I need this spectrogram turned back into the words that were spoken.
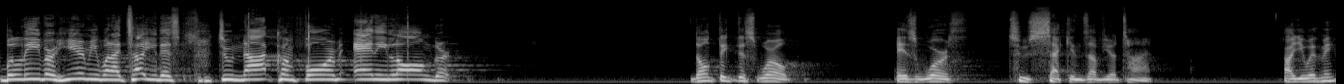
Believer, hear me when I tell you this. Do not conform any longer. Don't think this world is worth two seconds of your time. Are you with me?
